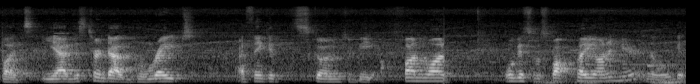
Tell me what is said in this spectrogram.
but yeah, this turned out great. I think it's going to be a fun one. We'll get some spot play on it here, and then we'll get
